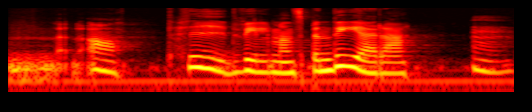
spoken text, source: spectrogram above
mm, ja, tid vill man spendera Mm,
